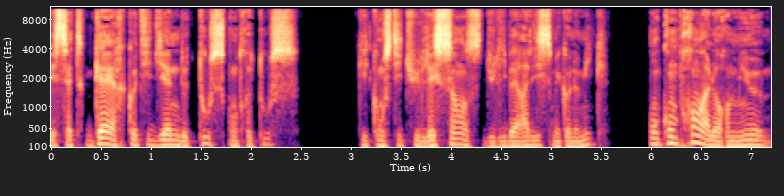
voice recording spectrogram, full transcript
et cette guerre quotidienne de tous contre tous, qui constitue l'essence du libéralisme économique, on comprend alors mieux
